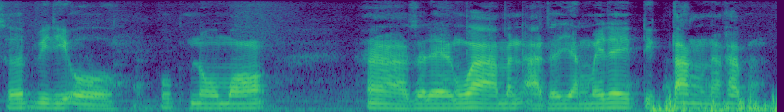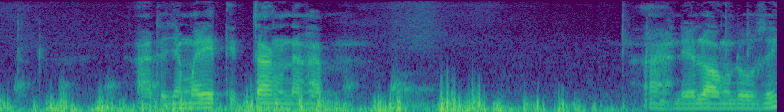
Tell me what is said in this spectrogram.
search วิดีโอปุ๊บ no more อ่าแสดงว่ามันอาจจะยังไม่ได้ติดตั้งนะครับ อาจจะยังไม่ได้ติดตั้งนะครับอ่าเดี๋ยวลองดูสิ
